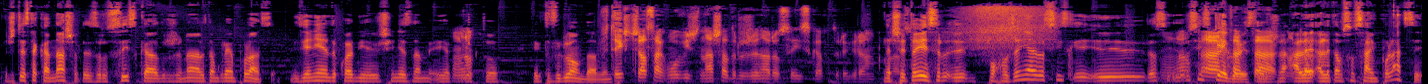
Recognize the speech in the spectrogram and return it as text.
Znaczy to jest taka nasza, to jest rosyjska drużyna, ale tam grają Polacy. Więc ja nie wiem dokładnie, się nie znam, jak, mhm. jak to jak to wygląda. Więc... W tych czasach mówisz nasza drużyna rosyjska, w której gram. Znaczy to jest y, pochodzenia rosyjsk, y, rosy, no, rosyjskiego tak, jest tak, ta drużyna, no, ale, tak. ale tam są sami Polacy.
